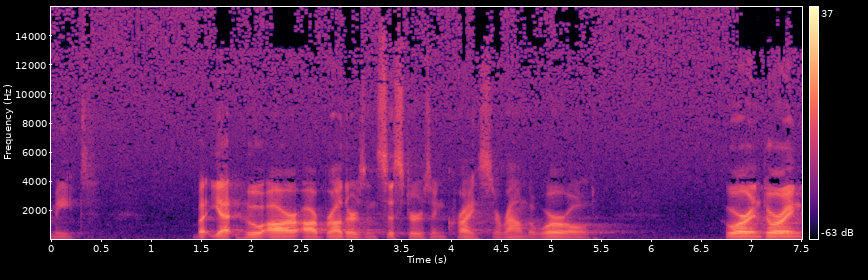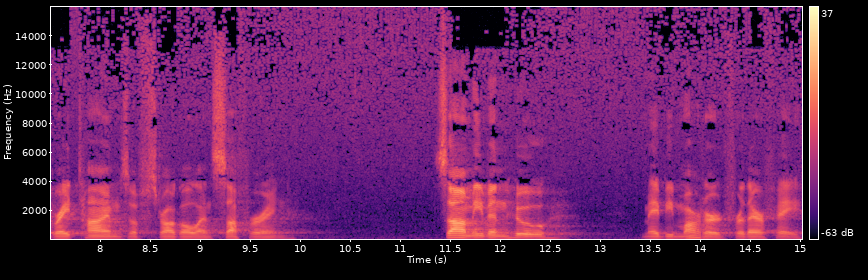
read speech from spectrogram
meet, but yet who are our brothers and sisters in Christ around the world, who are enduring great times of struggle and suffering. Some even who may be martyred for their faith.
